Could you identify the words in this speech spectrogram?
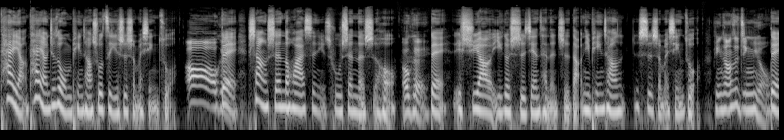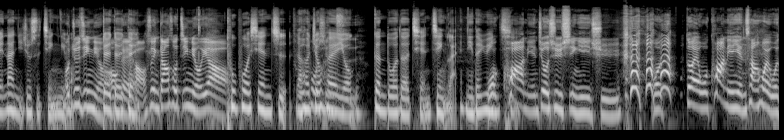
太阳，太阳就是我们平常说自己是什么星座。哦，OK，对，上升的话是你出生的时候，，OK，对，也需要一个时间才能知道你平常是什么星座。平常是金牛，对，那你就是金牛我，就是金牛。对对对好，所以你刚刚说金牛要突破限制，然后就会有更多的钱进来，你的运我气。跨年就去信义区，我对我跨年演唱会，我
